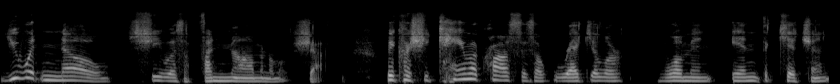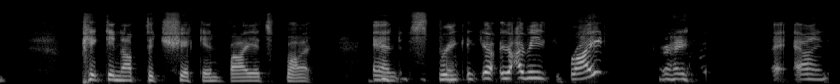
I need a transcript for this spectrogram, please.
you wouldn't know she was a phenomenal chef because she came across as a regular woman in the kitchen, picking up the chicken by its butt and spring. I mean, right? Right. And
